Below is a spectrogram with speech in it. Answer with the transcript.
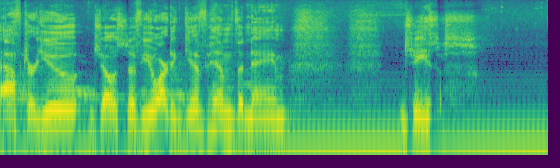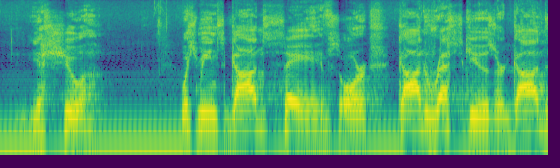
after you, Joseph. You are to give him the name Jesus, Yeshua, which means God saves or God rescues or God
